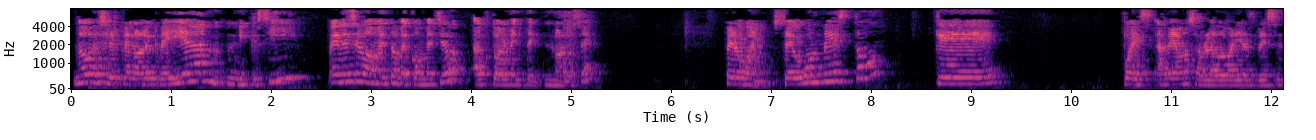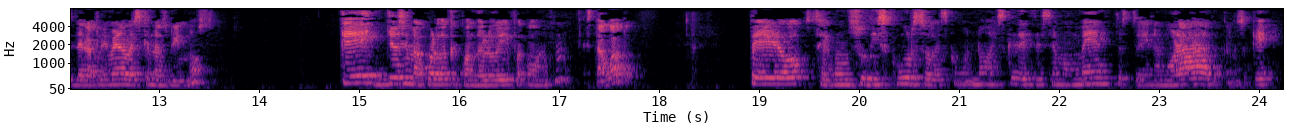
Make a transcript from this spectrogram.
no voy a decir que no le creían, ni que sí, en ese momento me convenció, actualmente no lo sé. Pero bueno, según esto, que pues habíamos hablado varias veces de la primera vez que nos vimos, que yo sí me acuerdo que cuando lo vi fue como, "Mm, está guapo. Pero según su discurso es como, no, es que desde ese momento estoy enamorado, que no sé qué,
